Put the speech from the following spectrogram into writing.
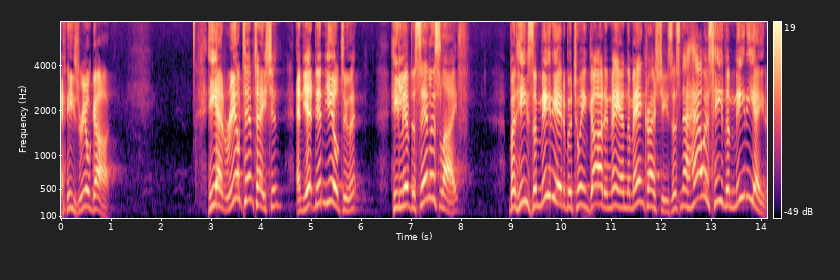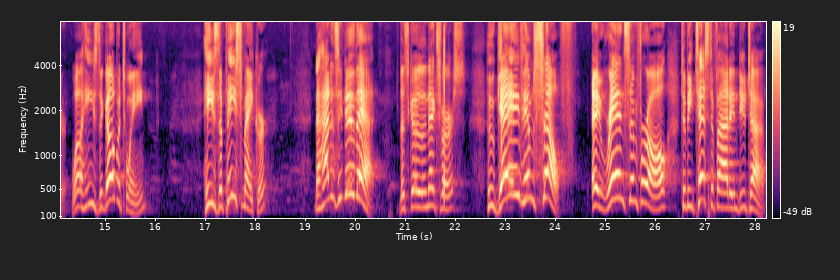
and He's real God. He had real temptation and yet didn't yield to it. He lived a sinless life, but he's the mediator between God and man, the man Christ Jesus. Now, how is he the mediator? Well, he's the go between, he's the peacemaker. Now, how does he do that? Let's go to the next verse. Who gave himself a ransom for all to be testified in due time.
